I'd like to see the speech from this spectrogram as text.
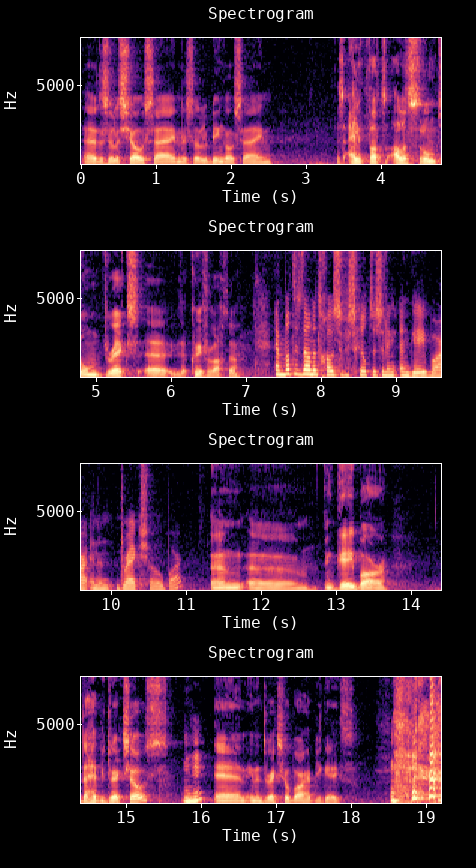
Eh, er zullen shows zijn, er zullen bingo's zijn. Dus eigenlijk wat alles rondom drags, dat kun je verwachten. En wat is dan het grootste verschil tussen een, een gay bar en een drag show bar? Een, een gay bar, daar heb je drag shows. Mhm. En in een drag show bar heb je gays.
